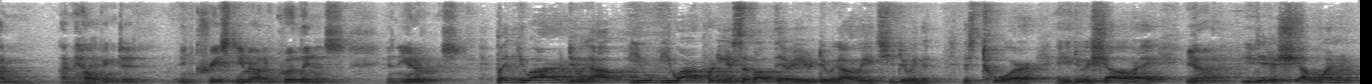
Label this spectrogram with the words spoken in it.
I'm I'm helping to increase the amount of quiggliness in the universe." But you are doing out. You you are putting yourself out there. You're doing outreach. You're doing the, this tour, and you do a show, right? You- Yeah. You, did a, sh- a one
